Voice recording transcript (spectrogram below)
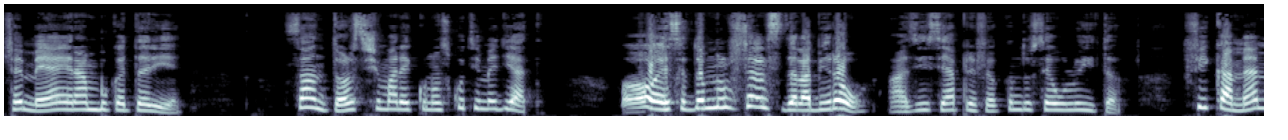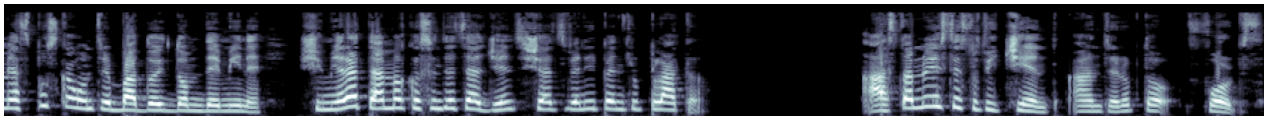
Femeia era în bucătărie. S-a întors și m-a recunoscut imediat. Oh, este domnul Phelps de la birou, a zis ea prefăcându-se uluită. Fica mea mi-a spus că au întrebat doi domni de mine și mi-era teamă că sunteți agenți și ați venit pentru plată. Asta nu este suficient, a întrerupt-o Forbes.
